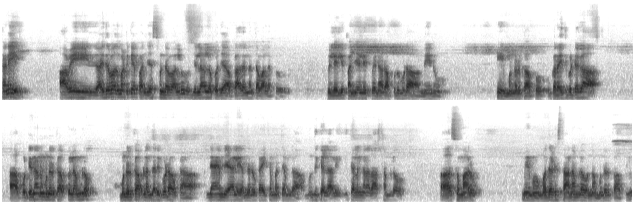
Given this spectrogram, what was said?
కానీ అవి హైదరాబాద్ మట్టుకే పనిచేస్తుండే వాళ్ళు. జిల్లాల్లో కొద్దిగా ప్రాధాన్యత వాళ్ళకు వీళ్ళు వెళ్ళి పనిచేయలేకపోయినారు. అప్పుడు కూడా నేను ఈ మున్నరు కాపు ఒక రైతు బిడ్డగా ఆ, పుట్టినాను మున్నూరు కాపు కులంలో. మున్నూరు కాపులందరికీ కూడా ఒక న్యాయం చేయాలి. అందరూ ఒక ఐకమత్యంగా ముందుకెళ్ళాలి. ఈ తెలంగాణ రాష్ట్రంలో సుమారు మేము మొదటి స్థానంలో ఉన్న మున్నూరు కాపులు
